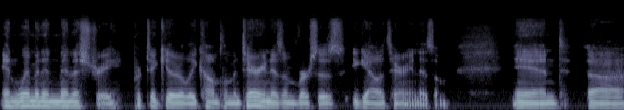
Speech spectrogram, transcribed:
and women in ministry, particularly complementarianism versus egalitarianism. And uh,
